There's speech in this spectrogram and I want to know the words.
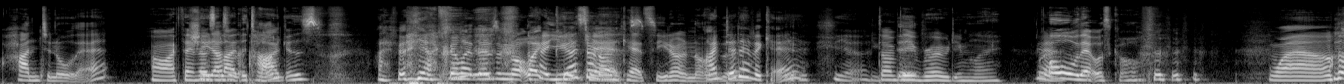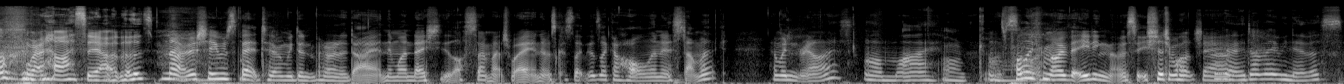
hunt and all that. Oh, I think She those are like the hunt? tigers. I feel, yeah, I feel like those are not like okay, you pet guys don't own cats. cats, so you don't know. I did them. have a cat. Yeah, You don't did. be rude, Emily. Yeah. Oh, that was cool. Wow. wow, I see how it is. No, she was fat too, and we didn't put her on a diet. And then one day she lost so much weight, and it was because like there's like a hole in her stomach, and we didn't realize. Oh my. Oh god. It's probably from overeating though, so you should watch out. Okay, don't make me nervous.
